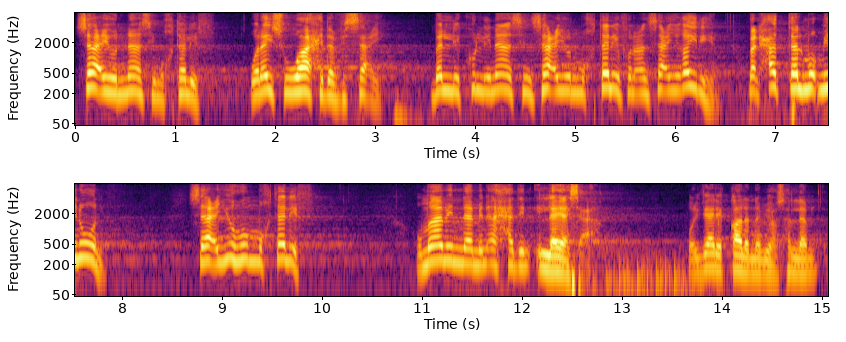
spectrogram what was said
سعي الناس مختلف وليسوا واحدا في السعي بل لكل ناس سعي مختلف عن سعي غيرهم. بل حتى المؤمنون سعيهم مختلف. وما منا من أحد إلا يسعى. ولذلك قال النبي صلى الله عليه وسلم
